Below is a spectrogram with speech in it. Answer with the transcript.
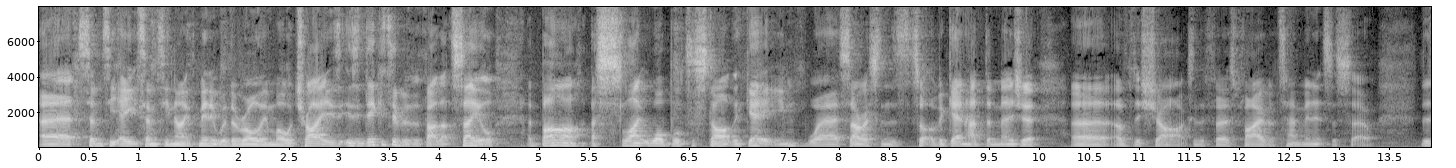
uh, 78, 79th minute with a rolling maul try is, is indicative of the fact that Sale, bar a slight wobble to start the game, where Saracens sort of again had the measure uh, of the Sharks in the first five or ten minutes or so the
